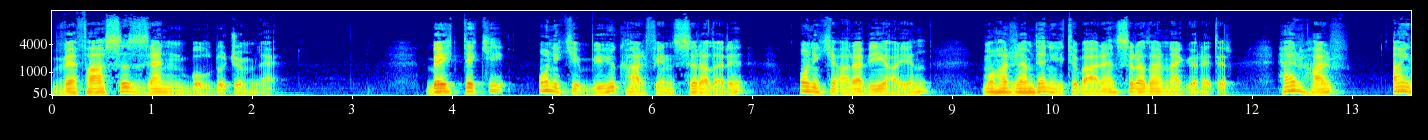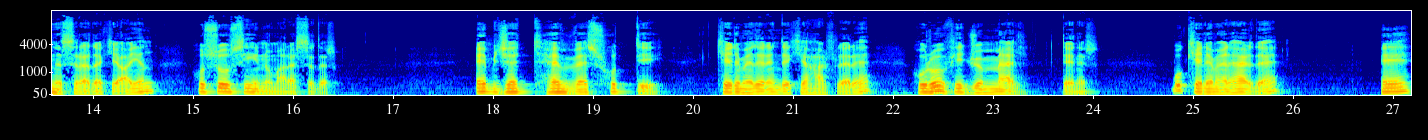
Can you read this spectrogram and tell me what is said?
vefasız zen buldu cümle. Beytteki 12 büyük harfin sıraları 12 Arabi ayın Muharrem'den itibaren sıralarına göredir. Her harf aynı sıradaki ayın hususi numarasıdır. Ebced, hevves, huddi kelimelerindeki harflere hurufi cümmel denir. Bu kelimeler de e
